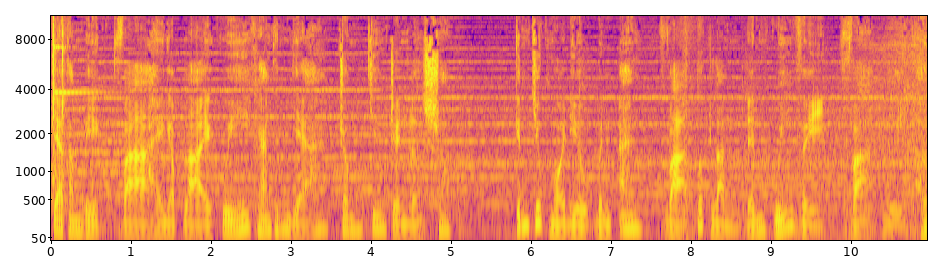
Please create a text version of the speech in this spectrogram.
Chào tạm biệt và hẹn gặp lại quý khán thính giả trong chương trình lần sau. Kính chúc mọi điều bình an và tốt lành đến quý vị và người thân.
